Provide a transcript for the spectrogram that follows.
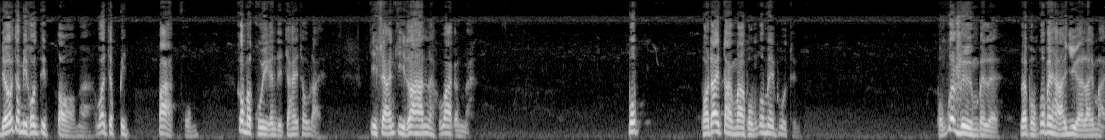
เดี๋ยวจะมีคนติดต่อมา ว่าจะปิดปากผม ก็มาคุยกันดี๋ยวจะให้เท่าไหร่ กี่แสนกี่ล้านล่ะว่ากันมาปุ๊บพอได้ตังมาผมก็ไม่พูดถึง ผมก็ลืมไปเลย แล้วผมก็ไปหาเหยื่ออะไรใหม่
